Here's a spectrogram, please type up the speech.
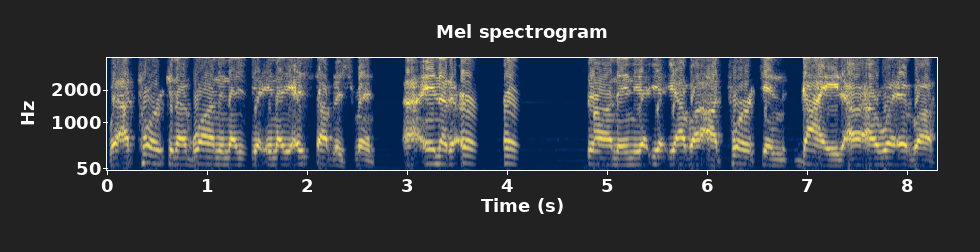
where I twerk and I go on in a, in a establishment, uh, in the and then you, you have a, a twerking guide or, or whatever,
